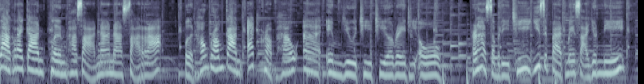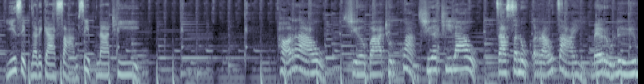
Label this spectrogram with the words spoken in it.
จากรายการเพลินภาษานานาสาระ เปิดห้องพร้อมกัน at Clubhouse RMUTT Radio พระหัสบดีที่ 28 เมษายนนี้ 20นาฬิกา30 นาทีเพราะเราเชื่อว่าทุกความเชื่อที่เล่า จะสนุกเร้าใจไม่รู้ลืม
